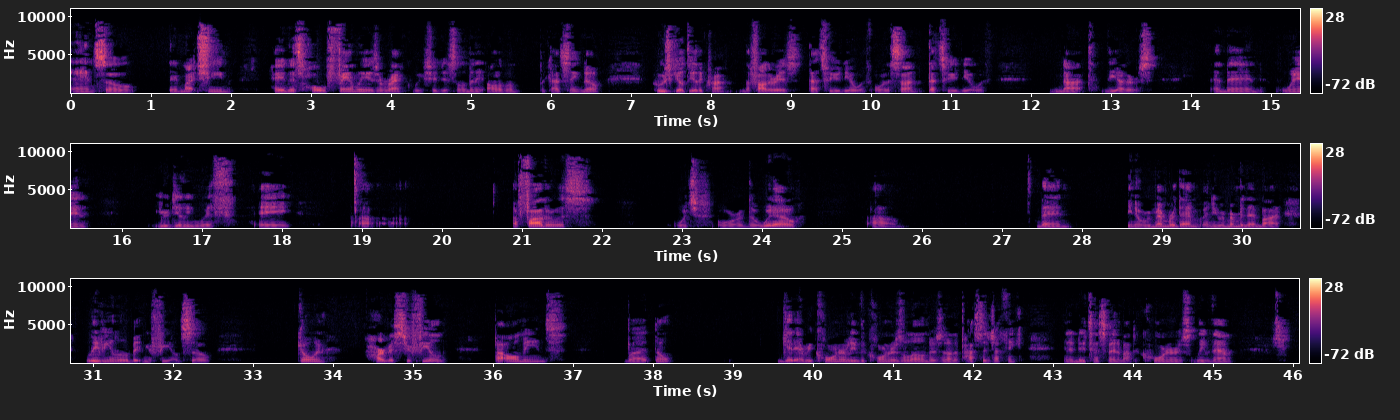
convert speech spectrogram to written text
and so it might seem, hey, this whole family is a wreck. We should just eliminate all of them. But God's saying no. Who's guilty of the crime? The father is. That's who you deal with, or the son. That's who you deal with, not the others. And then when you're dealing with a uh, a fatherless, which or the widow, um, then you know remember them, and you remember them by leaving a little bit in your field. So go and harvest your field by all means, but don't get every corner. Leave the corners alone. There's another passage I think in the New Testament about the corners. Leave them,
